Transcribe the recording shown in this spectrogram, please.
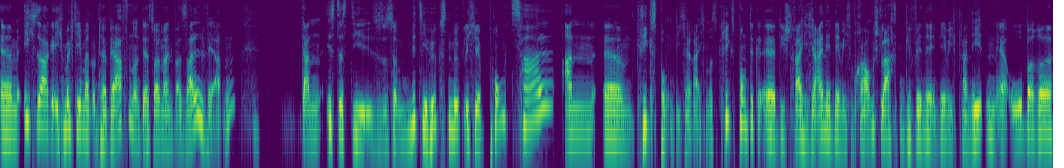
Ähm, ich sage, ich möchte jemand unterwerfen und der soll mein Vasall werden dann ist es die sozusagen mit die höchstmögliche Punktzahl an ähm, Kriegspunkten, die ich erreichen muss. Kriegspunkte, äh, die streiche ich ein, indem ich Raumschlachten gewinne, indem ich Planeten erobere.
